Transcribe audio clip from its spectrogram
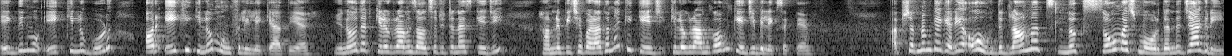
एक दिन वो एक किलो गुड़ और एक ही किलो मूंगफली लेके आती है। You know that kilogram is also written as K G हमने पीछे पढ़ा था ना कि के जी किलोग्राम को हम के जी भी लिख सकते हैं। अब शबनम क्या कह रही है? ओह the ground nuts look so much more than the jaggery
